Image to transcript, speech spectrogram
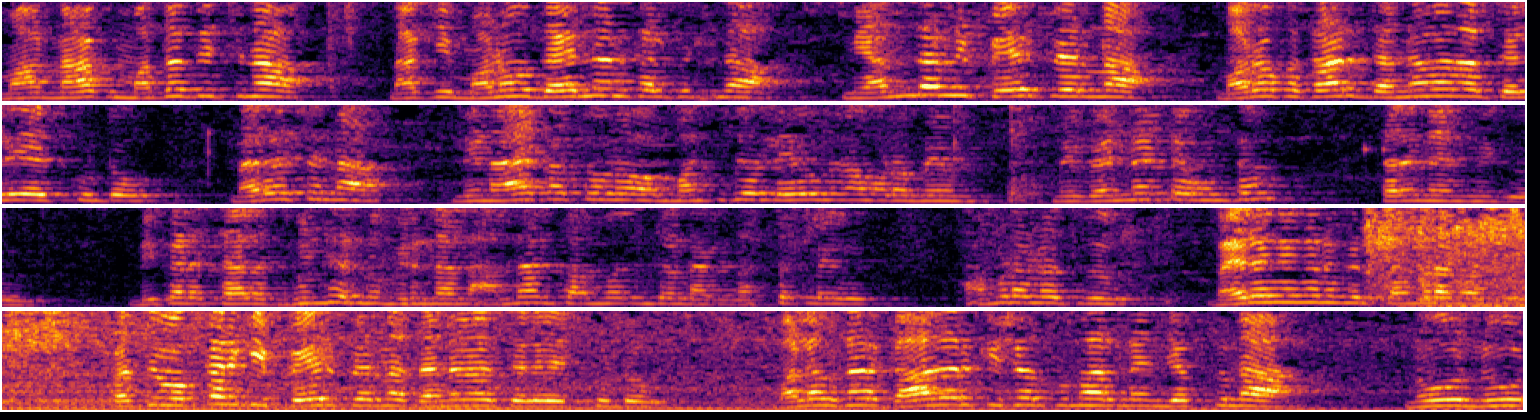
మా నాకు మద్దతు ఇచ్చిన నాకు ఈ మనోధైర్యాన్ని కల్పించిన మీ అందరినీ పేరు పేరున మరొకసారి ధన్యవాదాలు తెలియజేసుకుంటూ నరేష్ అన్న మీ నాయకత్వంలో మంచి చెడు ఏమున్నా కూడా మేము మీ వెన్నట్టే ఉంటాం. సరే నేను మీకు మీకడ చాలా జూనియర్ మీరు నన్ను అన్నాన్ని సంబంధించడం నాకు నచ్చట్లేదు. తమ్ముడు అనొచ్చు బహిరంగంగానే మీరు తమ్ముడు అనొచ్చు ప్రతి ఒక్కరికి పేరు పేరున ధన్యవాదాలు తెలియజేసుకుంటూ మళ్ళీ ఒకసారి గాదర్ కిషోర్ కుమార్ నేను చెప్తున్నా నువ్వు నువ్వు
